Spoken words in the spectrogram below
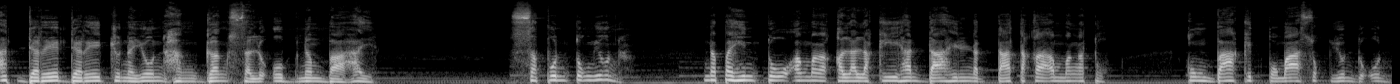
at dere-derecho na yun hanggang sa loob ng bahay. Sa puntong yun, napahinto ang mga kalalakihan dahil nagtataka ang mga to kung bakit pumasok yun doon.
